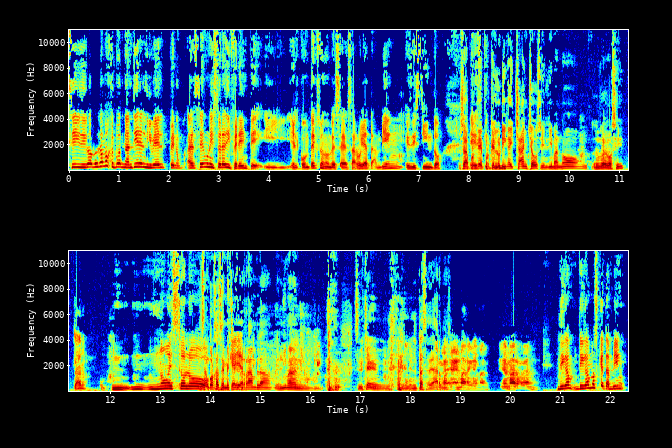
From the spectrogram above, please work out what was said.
sí, digamos, digamos que mantiene el nivel, pero al ser una historia diferente y el contexto en donde se desarrolla también es distinto, O sea, ¿por qué? que- Porque en Lurín hay chanchos y en Lima no, algo así. Claro. Mm, no es solo En San Borja se me que echa en la Rambla, en Lima en- se me echa en, en el Plaza de Armas. En el mar, en el mar. En el mar, weón. Digam- digamos que también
